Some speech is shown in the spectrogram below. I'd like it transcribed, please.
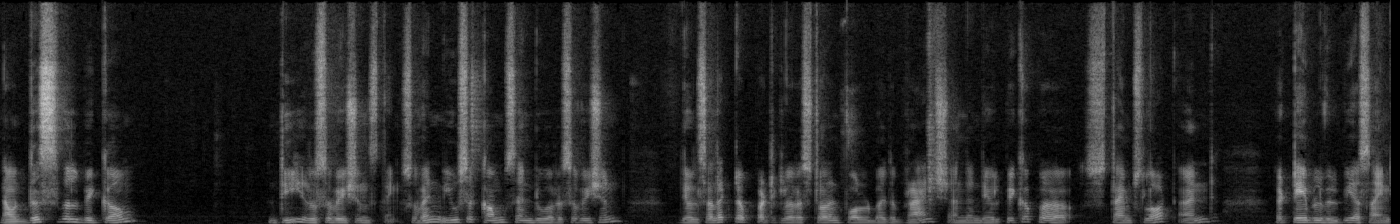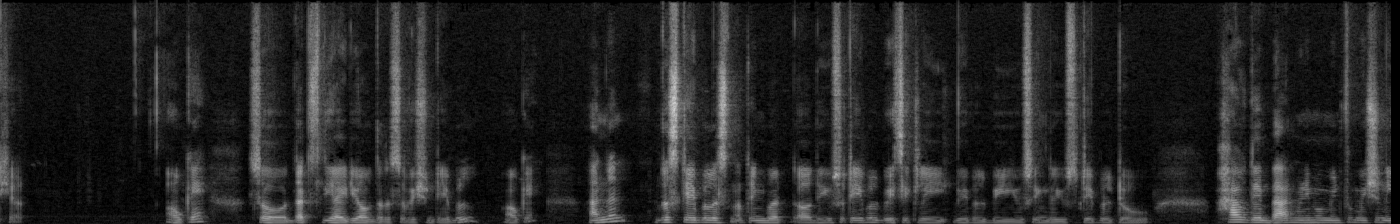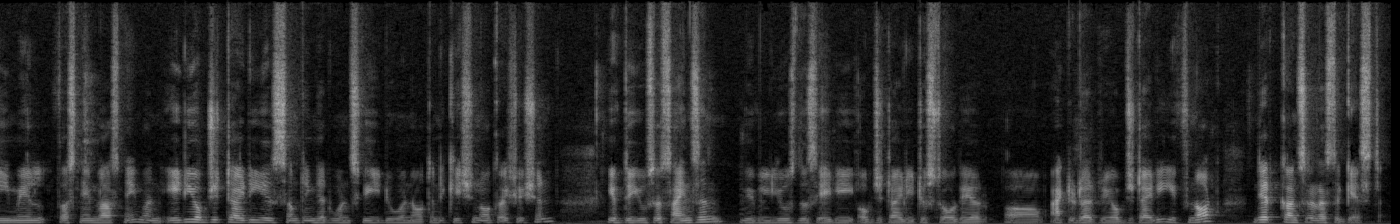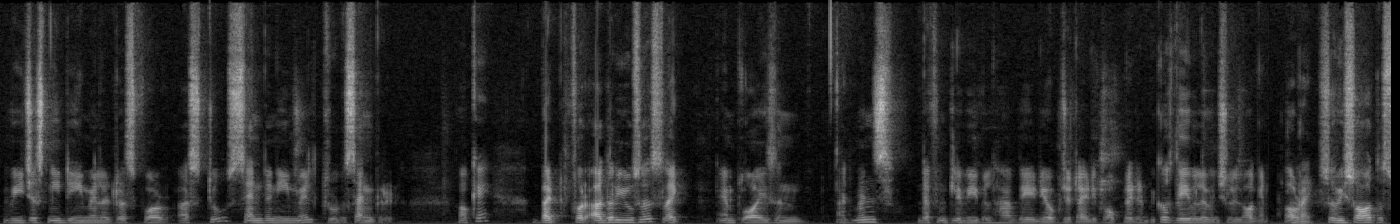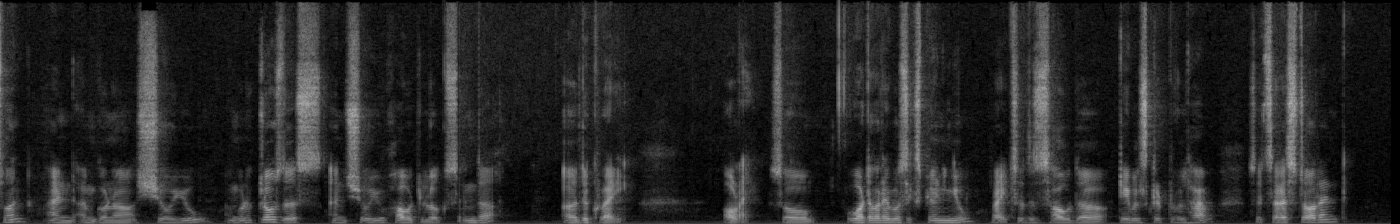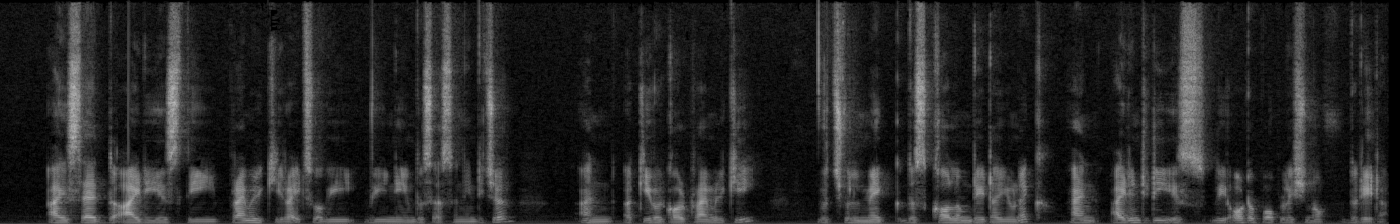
Now this will become the reservations thing. So when user comes and do a reservation they will select a particular restaurant followed by the branch and then they will pick up a time slot and a table will be assigned here okay. So that's the idea of the reservation table. Okay. And then this table is nothing but uh, the user table. Basically we will be using the user table to have the bare minimum information email first name last name and ad object id is something that once we do an authentication authorization if the user signs in we will use this ad object id to store their uh, active directory object id if not they're considered as a guest we just need the email address for us to send an email through the SendGrid okay but for other users like employees and admins definitely we will have the AD object ID populated because they will eventually log in. Alright, so we saw this one and I'm gonna show you, I'm gonna close this and show you how it looks in the uh, the query. Alright, so whatever I was explaining you, right? So this is how the table script will have. So it's a restaurant. I said the ID is the primary key, right? So we, we name this as an integer and a keyword called primary key, which will make this column data unique. And identity is the auto population of the data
